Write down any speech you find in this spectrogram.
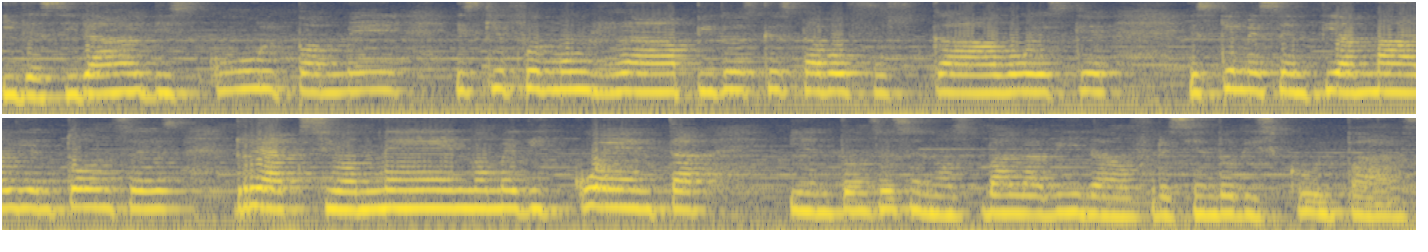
y decir, ay, discúlpame, es que fue muy rápido, es que estaba ofuscado, es que, es que me sentía mal y entonces reaccioné, no me di cuenta. Y entonces se nos va la vida ofreciendo disculpas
